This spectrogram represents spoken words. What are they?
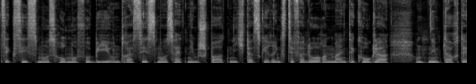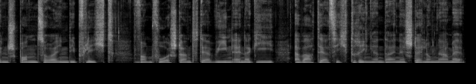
Sexismus, Homophobie und Rassismus hätten im Sport nicht das geringste verloren, meinte Kogler und nimmt auch den Sponsor in die Pflicht. Vom Vorstand der Wien Energie erwarte er sich dringend eine Stellungnahme.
